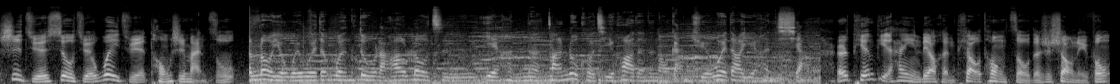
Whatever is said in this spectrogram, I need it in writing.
视觉、嗅觉、味觉同时满足。肉有微微的温度，然后肉质也很嫩，蛮入口即化的那种感觉，味道也很香。而甜点和饮料很跳痛，走的是少女风，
